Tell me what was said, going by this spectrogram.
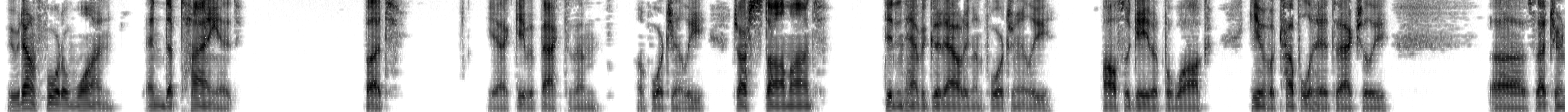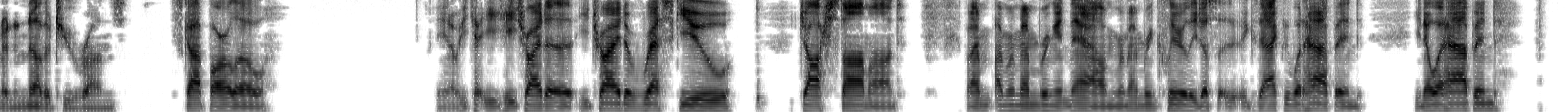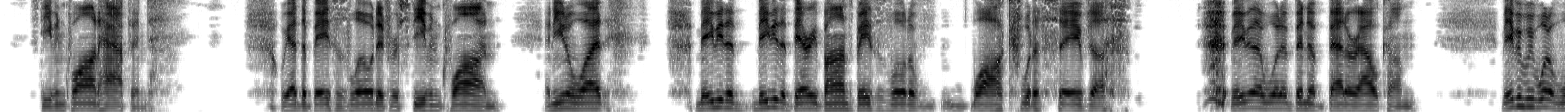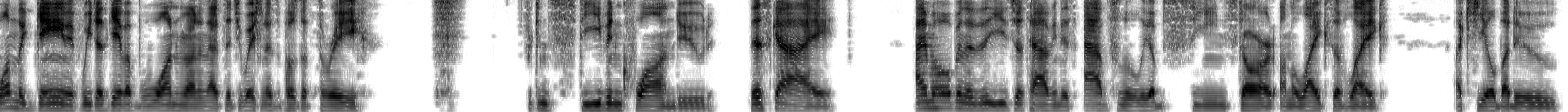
we were down four to one, ended up tying it. But, yeah, gave it back to them, unfortunately. Josh Staumont didn't have a good outing, unfortunately. Also gave up a walk. Gave up a couple of hits, actually. Uh, so that turned into another two runs. Scott Barlow, you know, he, he, he tried to, he tried to rescue Josh Staumont, but I'm, I'm remembering it now. I'm remembering clearly just exactly what happened. You know what happened? Steven Kwan happened. We had the bases loaded for Steven Kwan. And you know what? Maybe the maybe the Barry Bonds bases loaded walk would have saved us. Maybe that would have been a better outcome. Maybe we would have won the game if we just gave up one run in that situation as opposed to three. Freaking Steven Kwan, dude. This guy, I'm hoping that he's just having this absolutely obscene start on the likes of like Akil Baddoo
